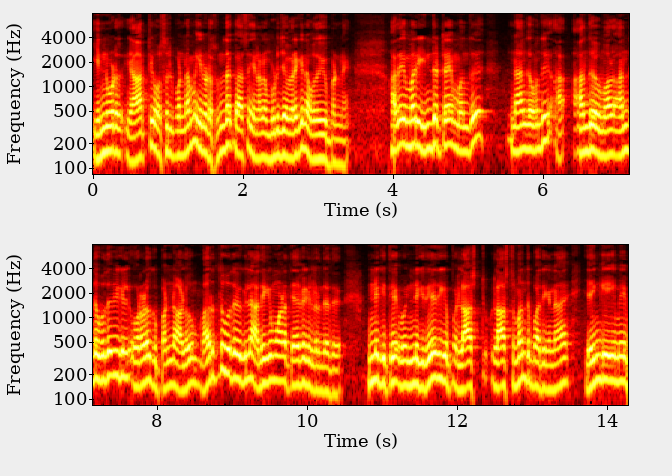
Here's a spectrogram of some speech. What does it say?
என்னோட யார்ட்டையும் வசூல் பண்ணாமல் என்னோடய சொந்த காசை என்னால் முடிஞ்ச வரைக்கும் நான் உதவி பண்ணேன். அதே மாதிரி இந்த டைம் வந்து நாங்கள் வந்து அ- அந்த அந்த உதவிகள் ஓரளவுக்கு பண்ணாலும் மருத்துவ உதவிகள் அதிகமான தேவைகள் இருந்தது. இன்றைக்கி தே இன்றைக்கி தேதிக்கு இப்போ லாஸ்ட் லாஸ்ட் மந்த் பார்த்தீங்கன்னா எங்கேயுமே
